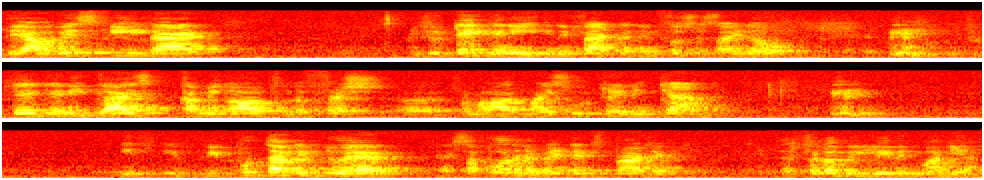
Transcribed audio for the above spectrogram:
they always feel that if you take any, in fact, an Infosys, I know, if you take any guys coming out from the fresh uh, from our Mysore training camp, if, if we put them into a, a support and a maintenance project, the fellow will leave in one year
